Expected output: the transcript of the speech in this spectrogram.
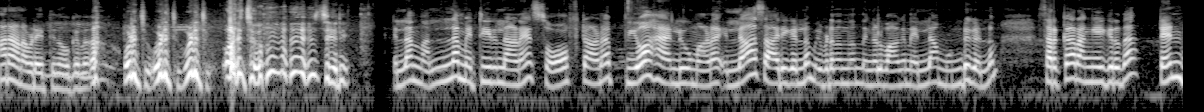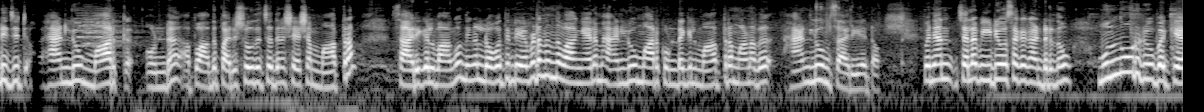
ആരാണ് അവിടെ എത്തി നോക്കുന്നത്? ഒളിച്ചു ഒളിച്ചു ഒളിച്ചു ഒളിച്ചു. ശരി. എല്ലാം നല്ല മെറ്റീരിയലാണ് സോഫ്റ്റ് ആണ് പ്യുവർ ഹാൻഡ്ലൂമാണ് എല്ലാ സാരികളിലും ഇവിടെ നിന്ന് നിങ്ങൾ വാങ്ങുന്ന എല്ലാ മുണ്ടുകളിലും സർക്കാർ അംഗീകൃത ടെൻ ഡിജിറ്റ് ഹാൻഡ്ലൂം മാർക്ക് ഉണ്ട്. അപ്പോൾ അത് പരിശോധിച്ചതിന് ശേഷം മാത്രം സാരികൾ വാങ്ങും. നിങ്ങൾ ലോകത്തിന്റെ എവിടെ നിന്ന് വാങ്ങിയാലും ഹാൻഡ്ലൂം മാർക്ക് ഉണ്ടെങ്കിൽ മാത്രമാണ് അത് ഹാൻഡ്ലൂം സാരി കേട്ടോ. ഇപ്പോൾ ഞാൻ ചില വീഡിയോസൊക്കെ കണ്ടിരുന്നു. മുന്നൂറ് രൂപയ്ക്ക്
